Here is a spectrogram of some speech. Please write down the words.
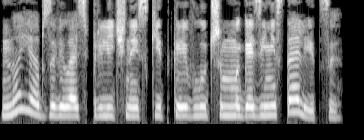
но и обзавелась приличной скидкой в лучшем магазине столицы.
